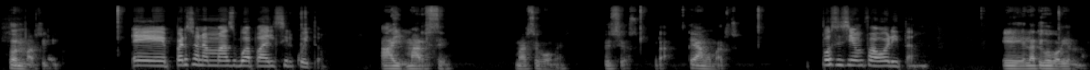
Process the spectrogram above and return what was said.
Son Marciquito. Eh, persona más guapa del circuito. Ay, Marce. Marce Gómez. Precioso. Te amo, Marce. Posición favorita. Eh, látigo de gobierno.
